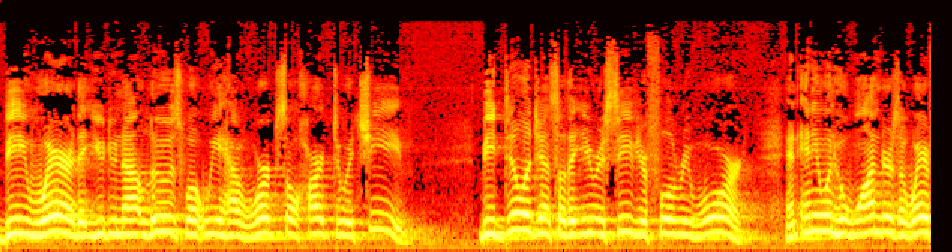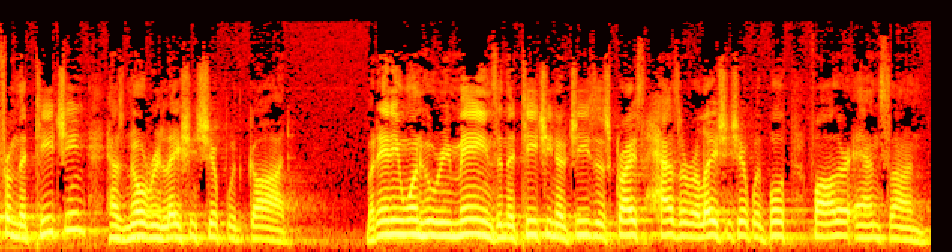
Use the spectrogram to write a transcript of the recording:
Beware that you do not lose what we have worked so hard to achieve. Be diligent so that you receive your full reward. And anyone who wanders away from the teaching has no relationship with God. But anyone who remains in the teaching of Jesus Christ has a relationship with both Father and Son.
